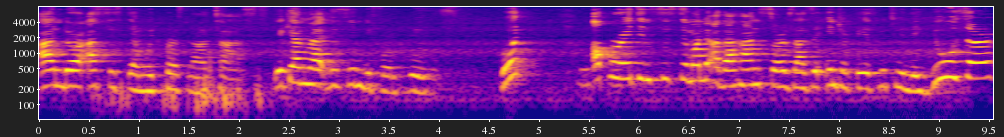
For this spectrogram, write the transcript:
and or assist them with personal tasks. You can write this in different ways. Good? Operating system, on the other hand, serves as the interface between the user,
